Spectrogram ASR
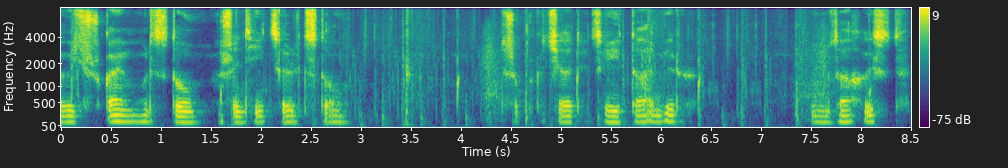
Шукаю, шукаємо редстоун. Наша це редстоун. Щоб прокачати цей табір. Захист.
